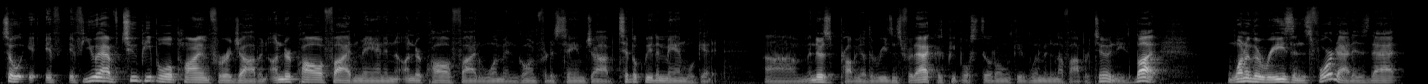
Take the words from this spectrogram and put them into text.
so if if you have two people applying for a job, an underqualified man and an underqualified woman going for the same job, typically the man will get it. Um, and there's probably other reasons for that because people still don't give women enough opportunities. But one of the reasons for that is that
